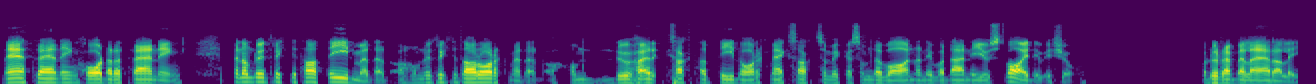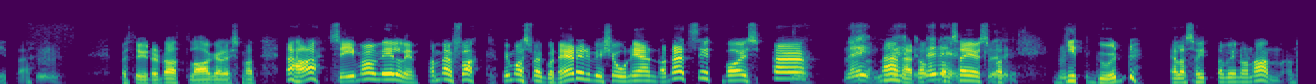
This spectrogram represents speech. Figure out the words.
mer träning, hårdare träning. Men om du inte riktigt har tid med det då? Om du inte riktigt har ork med det då? Om du har exakt har tid och ork med exakt så mycket som det var när ni var där ni just var i division. Och du rebellerar lite. Mm. Betyder det att lagar liksom att Jaha, Simon vill inte. Ja, men fuck, vi måste väl gå ner i division igen då. That's it boys. Äh. Ja. Nej, nej, nej, nej, de, nej, de säger ju som att get good. Eller så hittar vi någon annan.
